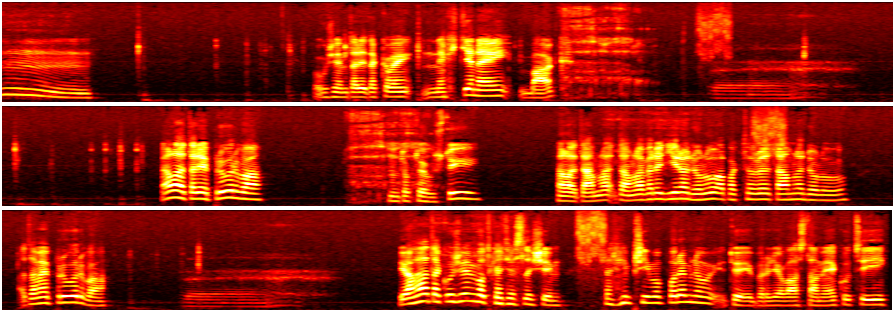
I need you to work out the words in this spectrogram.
Hmm. Použijem tady takový nechtěný bug. Hele, tady je průrva. No tak to je hustý. Hele, tamhle, tamhle vede díra dolů a pak to vede tamhle dolů. A tam je průrva. Jaha, tak už vím, odkud tě slyším. Tady přímo pode mnou. Ty, brdě, vás tam je kucí.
